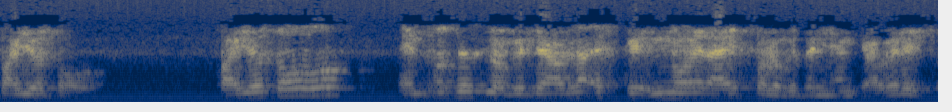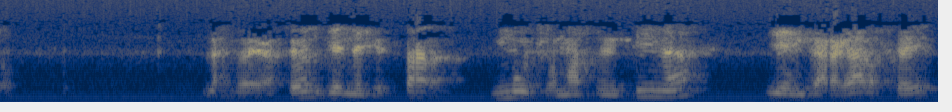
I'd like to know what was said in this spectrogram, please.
falló todo. Falló todo, entonces lo que te habla es que no era eso lo que tenían que haber hecho. La federación tiene que estar mucho más encima y encargarse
